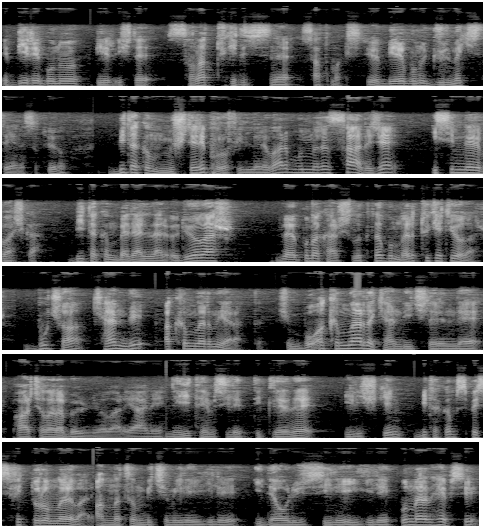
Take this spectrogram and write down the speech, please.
E, biri bunu bir işte sanat tüketicisine satmak istiyor. Biri bunu gülmek isteyene satıyor. Bir takım müşteri profilleri var. Bunların sadece isimleri başka. Bir takım bedeller ödüyorlar ve buna karşılık da bunları tüketiyorlar. Bu çağ kendi akımlarını yarattı. Şimdi bu akımlar da kendi içlerinde parçalara bölünüyorlar. Yani neyi temsil ettiklerine ilişkin bir takım spesifik durumları var. Anlatım biçimiyle ilgili, ideolojisiyle ilgili bunların hepsi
